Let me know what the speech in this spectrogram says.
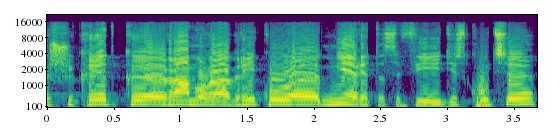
și cred că ramura agricolă merită să fie discuție,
